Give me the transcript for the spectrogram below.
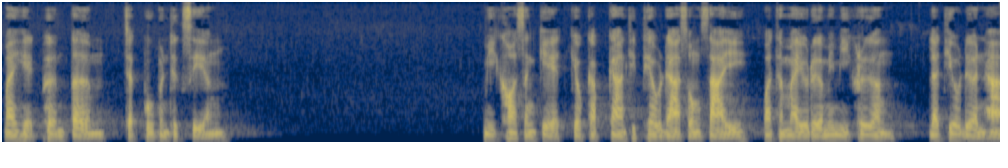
หมายเหตุเพิ่มเติมจากผู้บันทึกเสียง มีข้อสังเกตเกี่ยวกับการที่เทวดาสงสัยว่าทำไมเรือไม่มีเครื่อง และเที่ยวเดินหา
